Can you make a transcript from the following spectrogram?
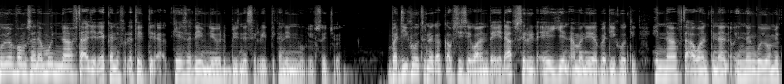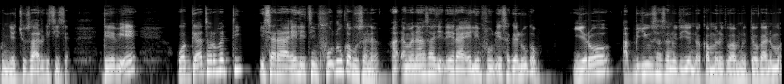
goyoomfamu sana immoo naaf ta'a jedhee akka inni fudhateettidha. Keessa deemnee yoo dubbisne sirriitti kan inni nuuf ibsu jechuudha. Badii kootu na qaqqabsiise waan ta'eedhaaf sirriidha eeyyeen amaneera badii kooti hin naaf ta'a wanti nan goyoome kun jechuusaa argisiisa. Deebi'ee waggaa torbatti isa raa'eliitiin fuudhuu qabu sana haadha manaasaa jedhee raa'eliin fuudhee sagaluu qabu. Yeroo abbiyyuu isaa nuti jennu akka amma nuti waamnutti yookaan immoo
